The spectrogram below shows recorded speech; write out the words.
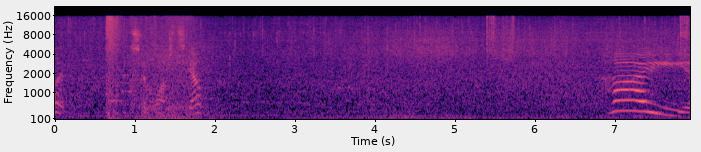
I'm just gonna launch the scout. Hi!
